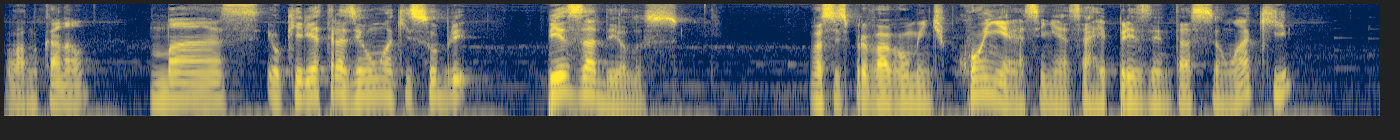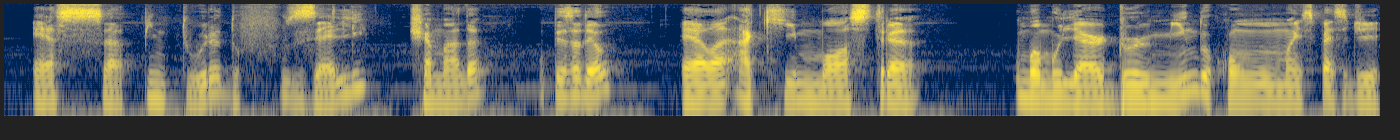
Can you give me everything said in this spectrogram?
lá no canal. Mas eu queria trazer um aqui sobre pesadelos. Vocês provavelmente conhecem essa representação aqui, essa pintura do Fuseli chamada O Pesadelo. Ela aqui mostra uma mulher dormindo com uma espécie de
